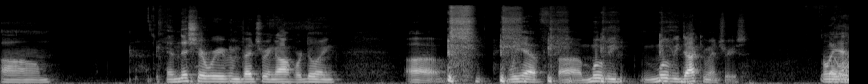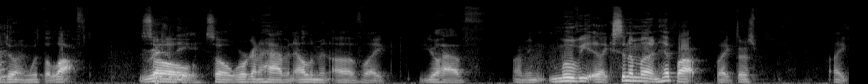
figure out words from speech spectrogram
Um, and this year we're even venturing off. We're doing. Uh, we have uh, movie movie documentaries Oh that yeah. we're doing with the loft. So Really? so we're gonna have an element of like you'll have I mean movie like cinema and hip hop like there's like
